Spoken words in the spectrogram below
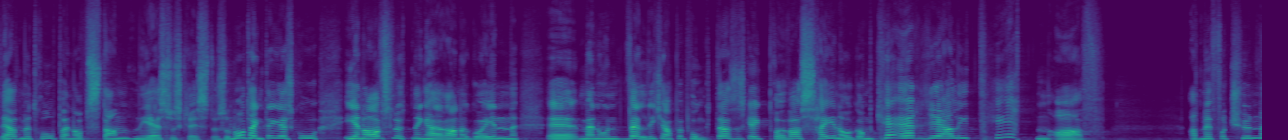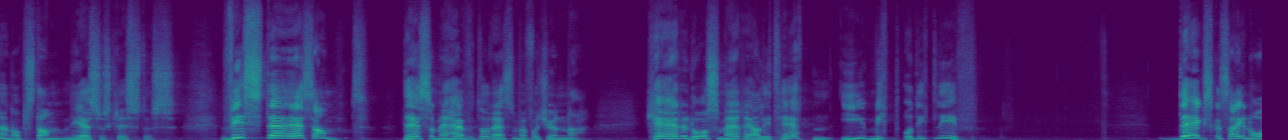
det er at vi tror på en oppstanden Jesus Kristus. Og nå tenkte jeg jeg skulle i en avslutning her, gå inn eh, med noen veldig kjappe punkter. Så skal jeg prøve å si noe om hva er realiteten av at vi forkynner en oppstanden Jesus Kristus. Hvis det er sant, det som vi hevder, det som vi forkynner, hva er det da som er realiteten i mitt og ditt liv? Det jeg skal si nå,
